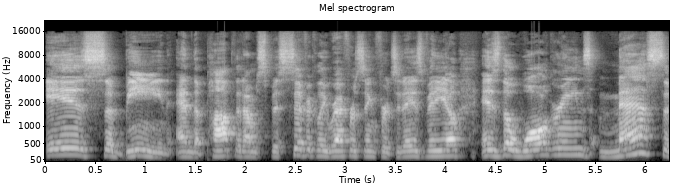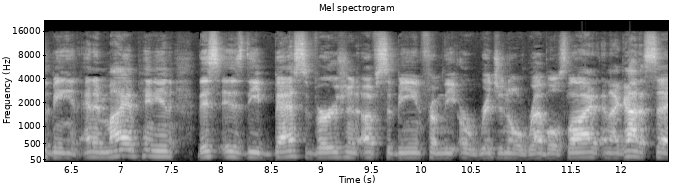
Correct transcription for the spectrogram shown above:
is Sabine. And the pop that I'm specifically referencing for today's video is the Walgreens Masked Sabine. And in my opinion, this is the best version of Sabine from the original Rebels line. And I gotta say,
